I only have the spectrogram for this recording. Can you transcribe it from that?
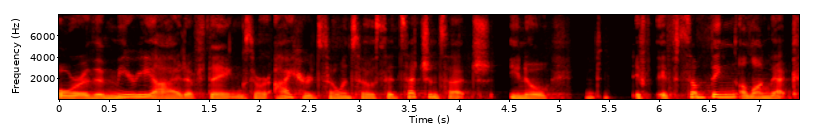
or the myriad of things or I heard so and so said such and such. You know, if if something along that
